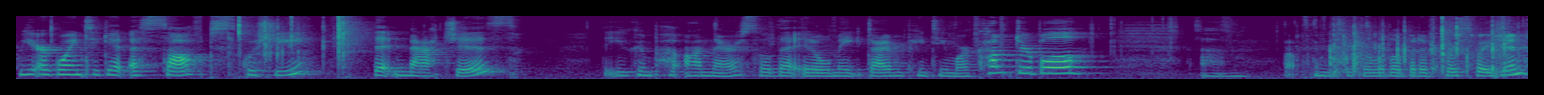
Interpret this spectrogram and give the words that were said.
We are going to get a soft squishy that matches that you can put on there so that it'll make diamond painting more comfortable. Um, that's going to take a little bit of persuasion.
